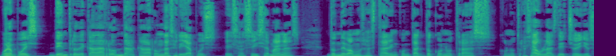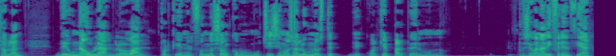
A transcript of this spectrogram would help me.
Bueno, pues dentro de cada ronda, cada ronda sería pues esas seis semanas donde vamos a estar en contacto con otras, con otras aulas. De hecho, ellos hablan de un aula global, porque en el fondo son como muchísimos alumnos de cualquier parte del mundo pues se van a diferenciar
